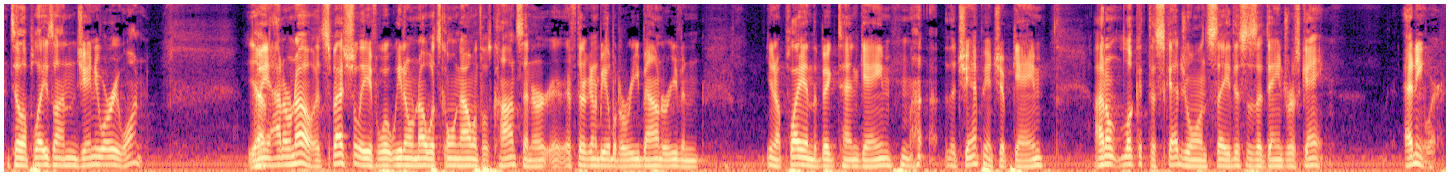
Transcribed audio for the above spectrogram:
until it plays on January 1. Yep. I mean, I don't know, especially if we don't know what's going on with Wisconsin or if they're going to be able to rebound or even, you know, play in the Big Ten game, the championship game. I don't look at the schedule and say this is a dangerous game anywhere.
